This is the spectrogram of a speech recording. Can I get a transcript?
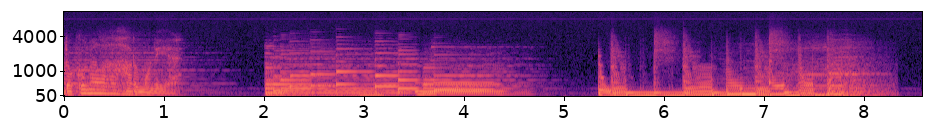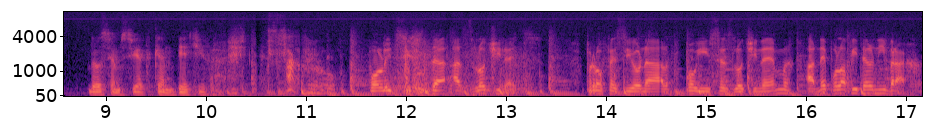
Dokonalá harmonie. Byl jsem svědkem pěti vražd. Sakru! Policista a zločinec. Profesionál v boji se zločinem a nepolapitelný vrah.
